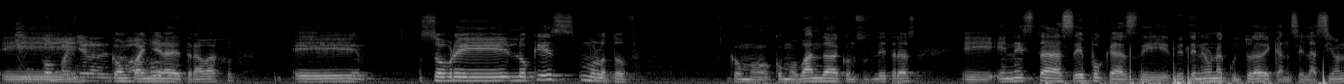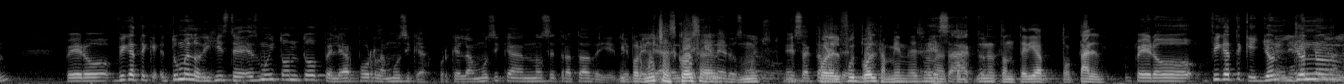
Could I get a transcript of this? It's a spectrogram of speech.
eh, Compañera de compañera trabajo. de trabajo, eh, sobre lo que es Molotov, como, como banda, con sus letras, eh, en estas épocas de, de tener una cultura de cancelación. Pero fíjate que tú me lo dijiste, es muy tonto pelear por la música, porque la música no se trata de... Y por muchas cosas, géneros. mucho- Exactamente. por el fútbol también, es una, ton- Exacto. una tontería total. Pero fíjate que yo, yo no...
